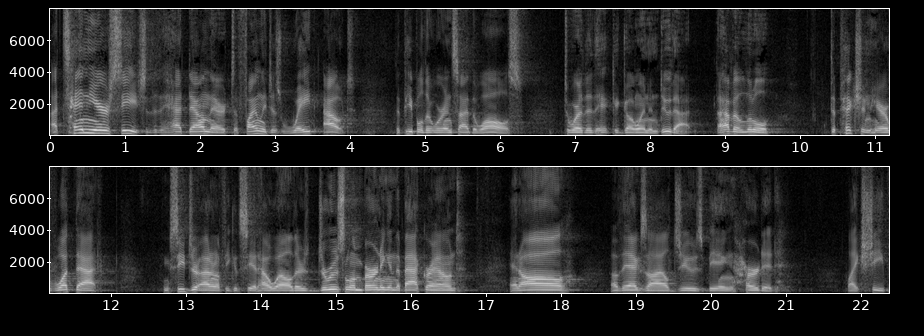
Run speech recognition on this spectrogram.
a 10 year siege that they had down there to finally just wait out the people that were inside the walls to where they could go in and do that. I have a little depiction here of what that you can see I don't know if you can see it how well. There's Jerusalem burning in the background and all of the exiled Jews being herded like sheep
